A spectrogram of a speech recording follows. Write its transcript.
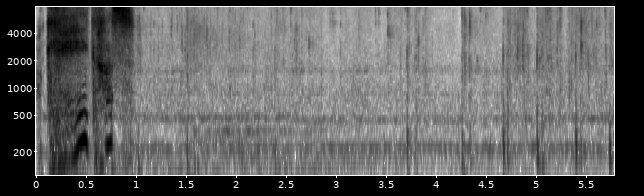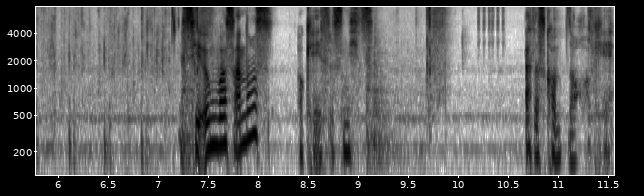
Okay, krass. Ist hier irgendwas anderes? Okay, es ist nichts. Ach, das kommt noch, okay.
